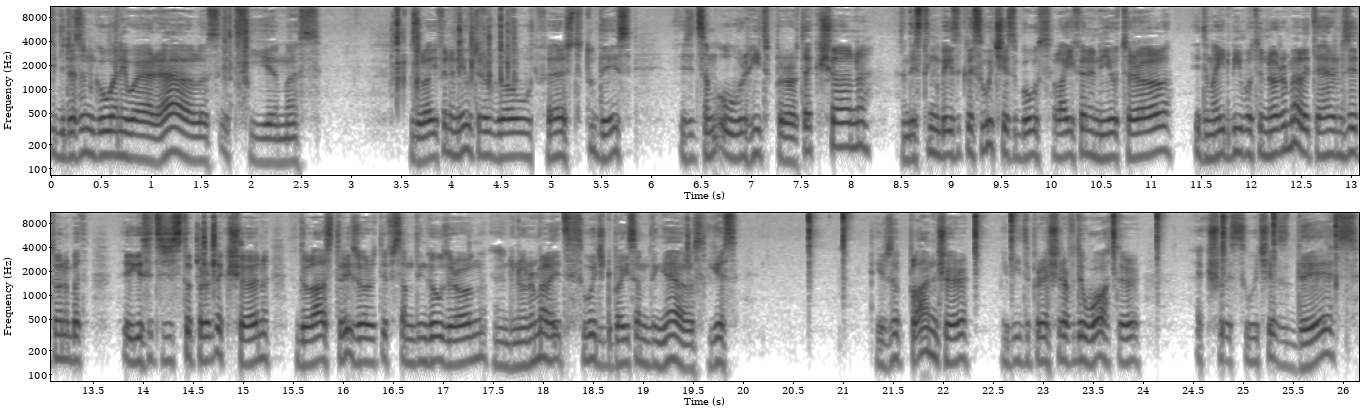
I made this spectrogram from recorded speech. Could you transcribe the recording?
It doesn't go anywhere else, it seems. The neutral go first to this. Is it some overheat protection? And this thing basically switches both life and neutral. It might be what normally turns it on, but I guess it's just a protection, the last resort if something goes wrong, and normally it's switched by something else. I guess here's a plunger, maybe the pressure of the water actually switches this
